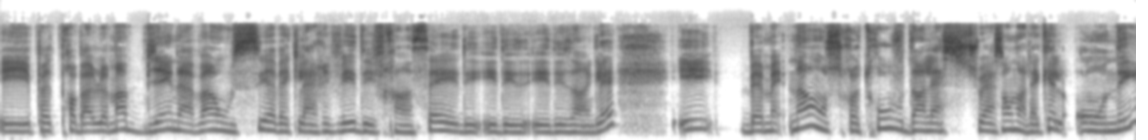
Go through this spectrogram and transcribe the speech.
et peut-être probablement bien avant aussi avec l'arrivée des Français et des, et des, et des Anglais. Et ben maintenant, on se retrouve dans la situation dans laquelle on est,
